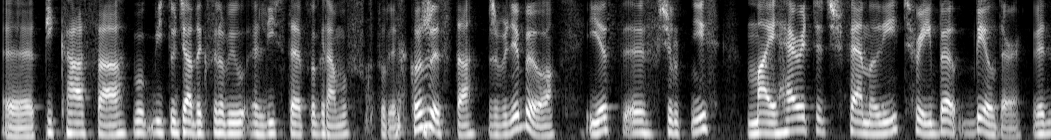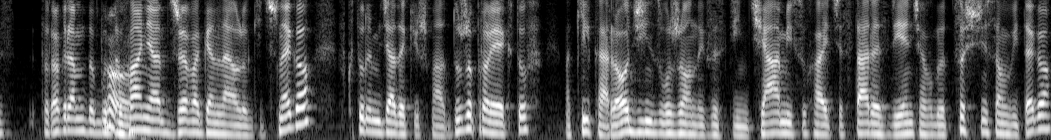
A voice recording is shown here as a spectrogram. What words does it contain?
e, Picasa, bo mi tu dziadek zrobił listę programów, z których korzysta, żeby nie było. Jest wśród nich My Heritage Family Tree Bu- Builder, więc program do budowania drzewa genealogicznego, w którym dziadek już ma dużo projektów, ma kilka rodzin złożonych ze zdjęciami, słuchajcie, stare zdjęcia, w ogóle coś niesamowitego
